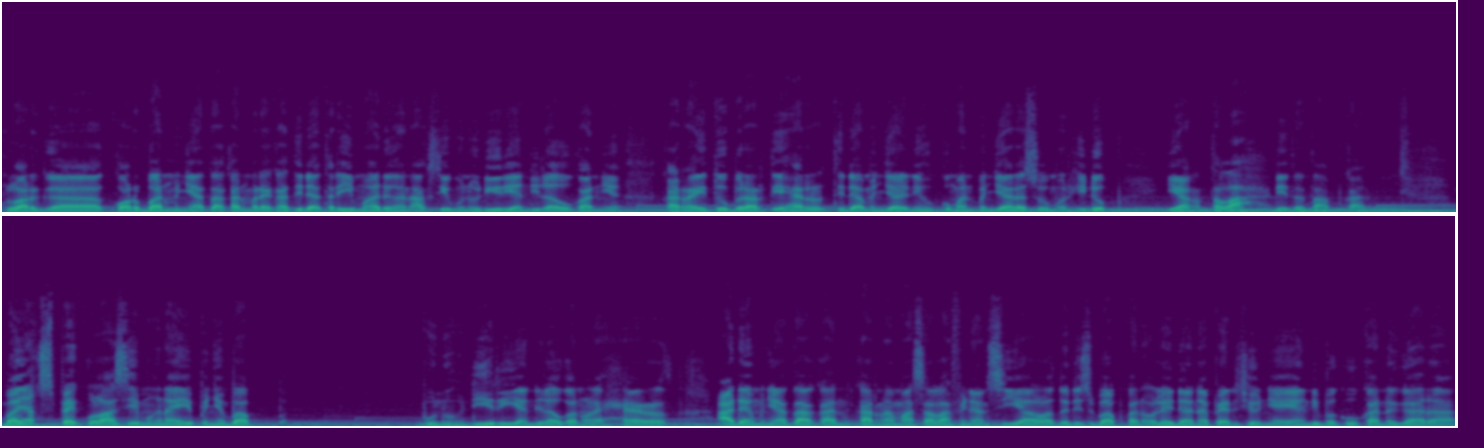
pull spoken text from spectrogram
Keluarga korban menyatakan mereka tidak terima dengan aksi bunuh diri yang dilakukannya. Karena itu berarti Harold tidak menjalani hukuman penjara seumur hidup yang telah ditetapkan. Banyak spekulasi mengenai penyebab bunuh diri yang dilakukan oleh Harold. Ada yang menyatakan karena masalah finansial atau disebabkan oleh dana pensiunnya yang dibekukan negara.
